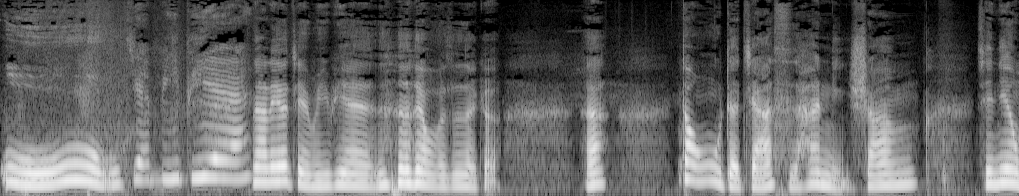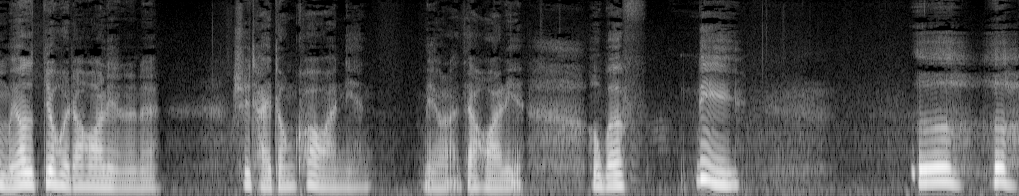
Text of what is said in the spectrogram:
五解谜篇。哪里有解谜篇？又不是那个啊？动物的假死和拟伤。今天我们又又回到花莲了呢。去台东跨完年，没有了，在花莲。我们逆呃呃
